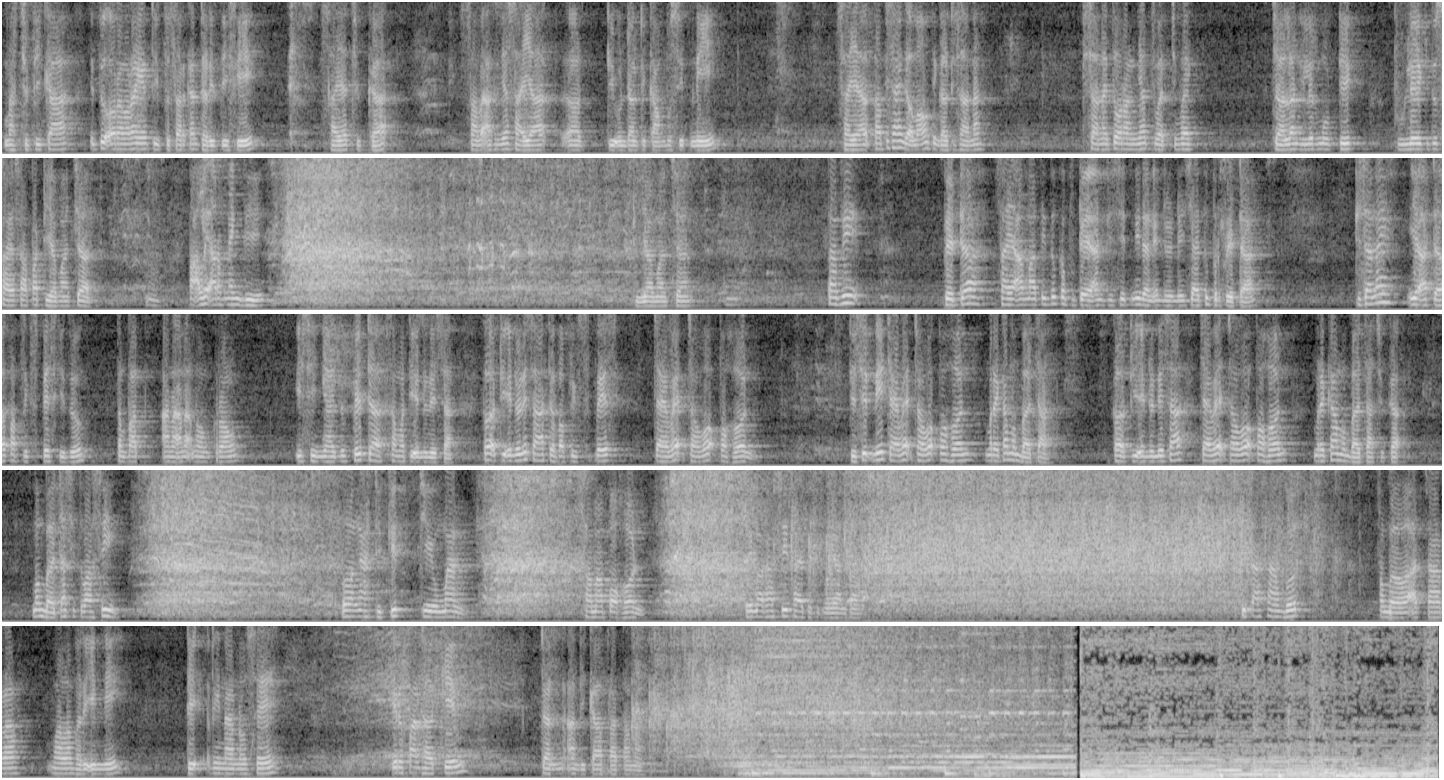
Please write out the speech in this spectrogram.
Mas Judika itu orang-orang yang dibesarkan dari TV saya juga. Sampai akhirnya saya e, diundang di kampus Sydney. Saya tapi saya nggak mau tinggal di sana. Di sana itu orangnya cuek-cuek jalan hilir mudik bule gitu saya sapa diam aja. Hmm. Pak Le Arab Neng di diam aja. Tapi beda saya amati itu kebudayaan di Sydney dan Indonesia itu berbeda. Di sana ya ada public space gitu tempat anak-anak nongkrong isinya itu beda sama di Indonesia. Kalau di Indonesia ada public space cewek cowok pohon. Di Sydney cewek cowok pohon mereka membaca. Kalau di Indonesia cewek cowok pohon mereka membaca juga. Membaca situasi. Lengah dikit ciuman. Sama pohon. Terima kasih saya Budi Mulyanto kita sambut pembawa acara malam hari ini Dik Rina Nose Irfan Hakim dan Andika Pratama.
